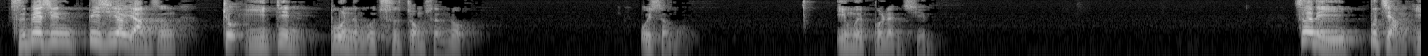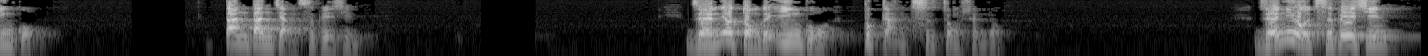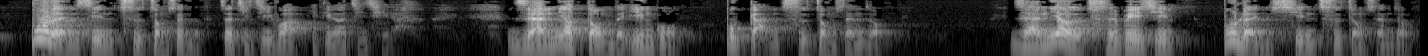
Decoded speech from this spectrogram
慈悲心必须要养成，就一定不能够吃众生肉。为什么？因为不忍心。这里不讲因果，单单讲慈悲心。人要懂得因果，不敢吃众生肉。人有慈悲心。不忍心吃众生的这几句话一定要记起来。人要懂得因果，不敢吃众生肉；人要有慈悲心，不忍心吃众生肉；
